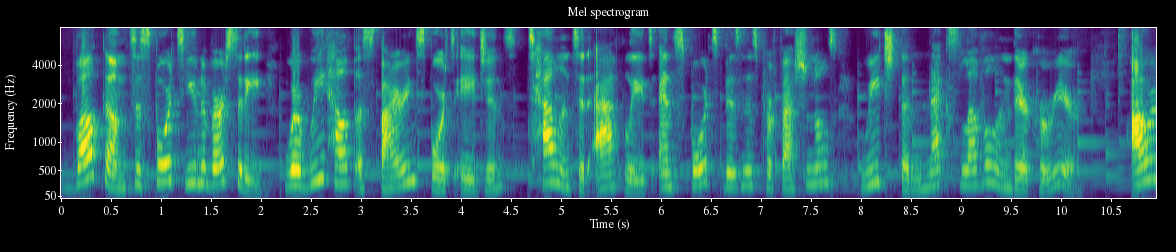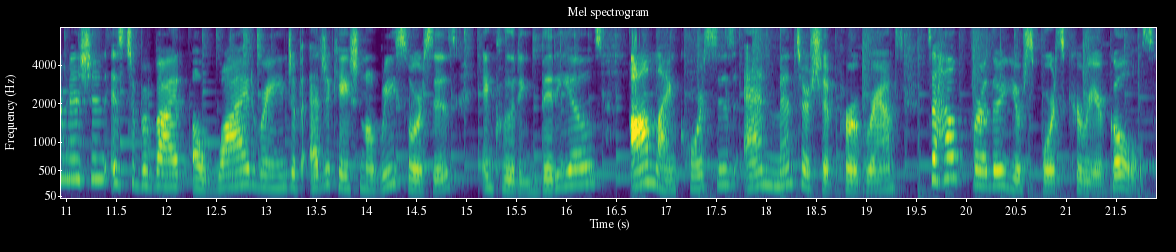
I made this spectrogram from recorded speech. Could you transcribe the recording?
Welcome to Sports University, where we help aspiring sports agents, talented athletes, and sports business professionals reach the next level in their career. Our mission is to provide a wide range of educational resources, including videos, online courses, and mentorship programs to help further your sports career goals.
